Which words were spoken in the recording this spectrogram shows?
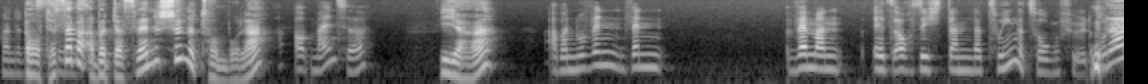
Du Oh, das ziehst. aber, aber das wäre eine schöne Tombola. Oh, meinst du? Ja. Aber nur wenn, wenn, wenn man jetzt auch sich dann dazu hingezogen fühlt, oder?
